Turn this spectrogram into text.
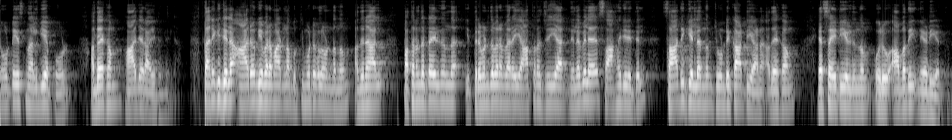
നോട്ടീസ് നൽകിയപ്പോൾ അദ്ദേഹം ഹാജരായിരുന്നില്ല. തനിക്ക് ചില ആരോഗ്യപരമായിട്ടുള്ള ബുദ്ധിമുട്ടുകളുണ്ടെന്നും അതിനാൽ പത്തനംതിട്ടയിൽ നിന്ന് തിരുവനന്തപുരം വരെ യാത്ര ചെയ്യാൻ നിലവിലെ സാഹചര്യത്തിൽ സാധിക്കില്ലെന്നും ചൂണ്ടിക്കാട്ടിയാണ് അദ്ദേഹം എസ് ഐ ടിയിൽ നിന്നും ഒരു അവധി നേടിയെടുത്തത്.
